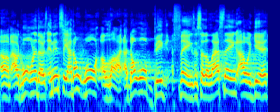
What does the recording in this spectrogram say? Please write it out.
um, I would want one of those. And then, see, I don't want a lot. I don't want big things. And so the last thing I would get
